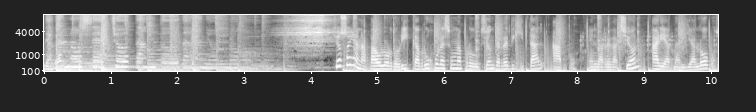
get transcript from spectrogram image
de habernos hecho tanto daño, no. Yo soy Ana Paula Ordorica. Brújula es una producción de Red Digital APO. En la redacción, Ariadna Villalobos.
